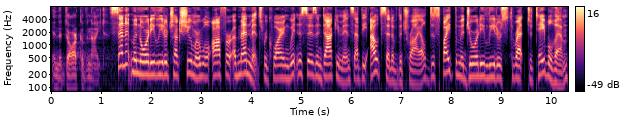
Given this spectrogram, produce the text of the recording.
in the dark of night. Senate Minority Leader Chuck Schumer will offer amendments requiring witnesses and documents at the outset of the trial, despite the majority leader's threat to table them.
